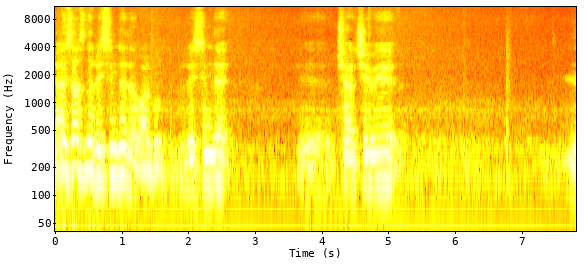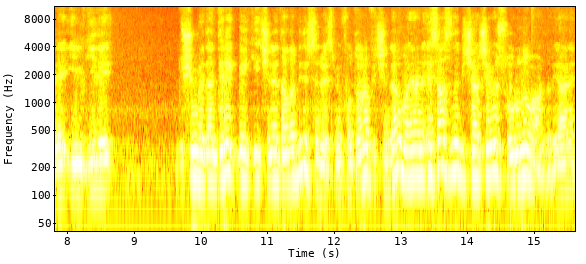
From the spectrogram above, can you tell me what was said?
Yani esasında resimde de var bu. Resimde e, ile ilgili düşünmeden direkt belki içine dalabilirsin resmin fotoğraf içinde ama yani esasında bir çerçeve sorunu vardır. Yani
